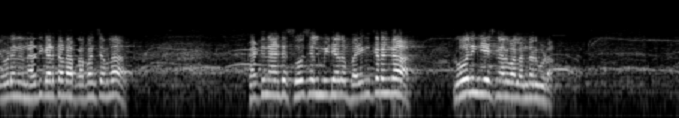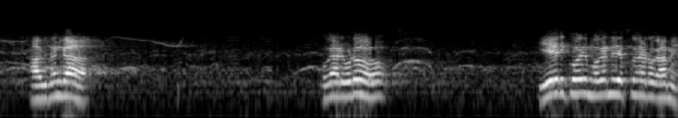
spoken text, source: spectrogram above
ఎవడైనా నది కడతాడా ప్రపంచంలో? కట్టిన అంటే సోషల్ మీడియాలో భయంకరంగా ట్రోలింగ్ చేసినారు వాళ్ళందరూ కూడా. ఆ విధంగా ఒకడు కూడా ఏరి కోరి మొగర్ని తెచ్చుకున్నాడు ఒక ఆమె.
